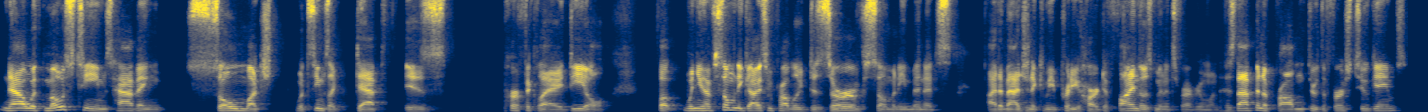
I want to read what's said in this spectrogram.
Now, with most teams having so much, what seems like depth is perfectly ideal. But when you have so many guys who probably deserve so many minutes, I'd imagine it can be pretty hard to find those minutes for everyone. Has that been a problem through the first two games?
